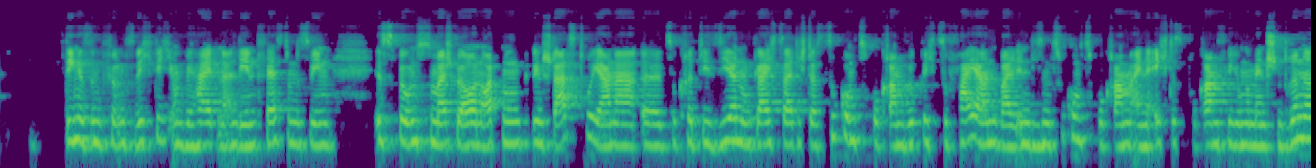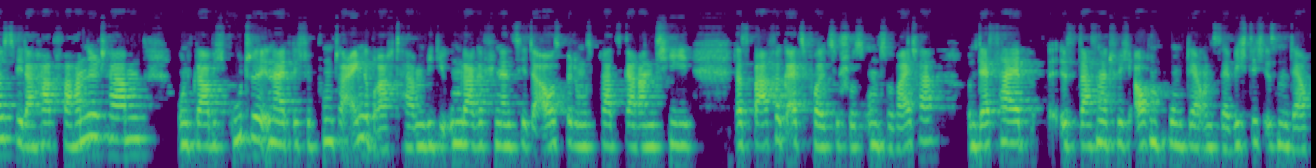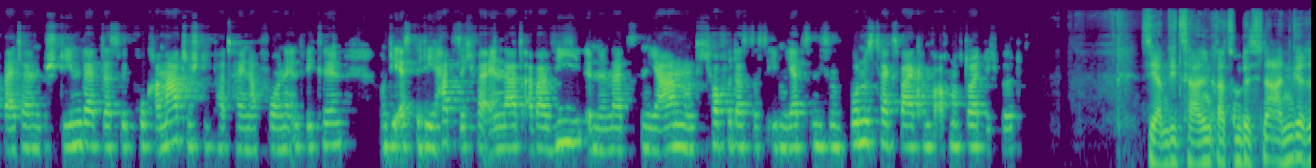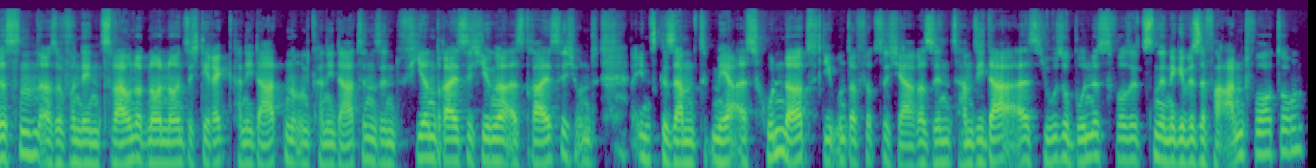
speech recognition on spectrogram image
Dinge sind für uns wichtig und wir halten an denen fest. Und deswegen ist für uns zum Beispiel auch in Ordnung, den Staatstrojaner äh, zu kritisieren und gleichzeitig das Zukunftsprogramm wirklich zu feiern, weil in diesem Zukunftsprogramm ein echtes Programm für junge Menschen drin ist, wir da hart verhandelt haben und, glaube ich, gute inhaltliche Punkte eingebracht haben, wie die umlagefinanzierte Ausbildungsplatzgarantie, das BAföG als Vollzuschuss und so weiter. Und deshalb ist das natürlich auch ein Punkt, der uns sehr wichtig ist und der auch weiterhin bestehen bleibt, dass wir programmatisch die Partei nach vorne entwickeln. Und die SPD hat sich verändert, aber wie in den letzten Jahren. Und ich hoffe, dass das eben jetzt in diesem Bundestagswahlkampf auch noch deutlich wird. Sie haben die Zahlen gerade so ein bisschen angerissen. Also von den 299 Direktkandidaten und Kandidatinnen sind 34 jünger als 30 und insgesamt mehr als 100, die unter 40 Jahre sind. Haben Sie da als JUSO-Bundesvorsitzende eine gewisse Verantwortung?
